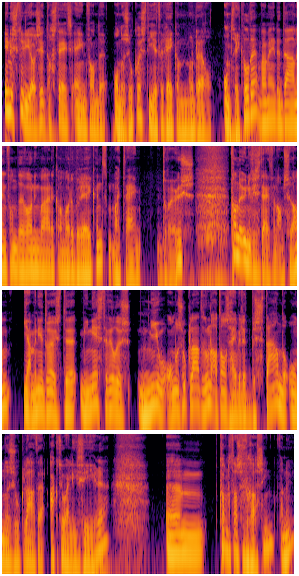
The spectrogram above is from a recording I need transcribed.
In de studio zit nog steeds een van de onderzoekers die het rekenmodel ontwikkelde, waarmee de daling van de woningwaarde kan worden berekend, Martijn Dreus van de Universiteit van Amsterdam. Ja, meneer Dreus, de minister wil dus nieuw onderzoek laten doen. Althans, hij wil het bestaande onderzoek laten actualiseren. Um, kwam het als een verrassing van u?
